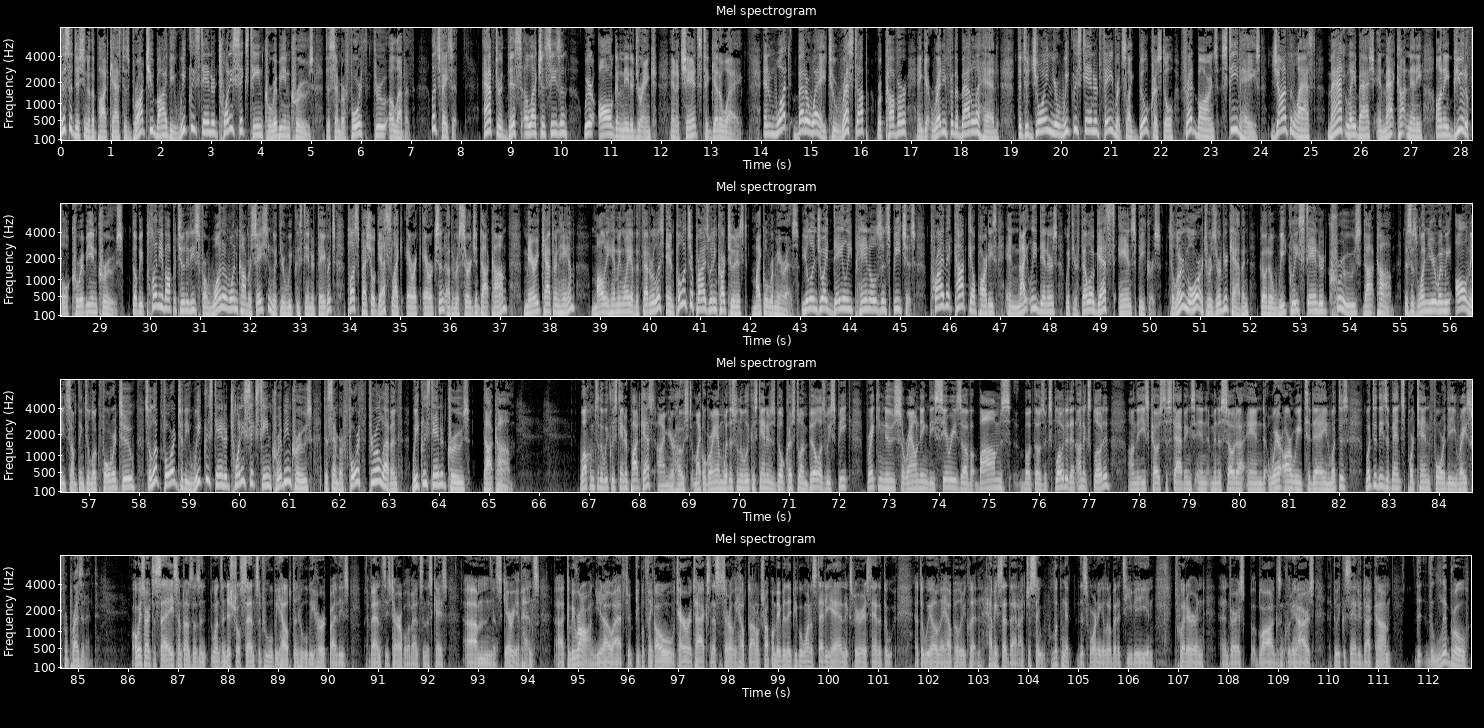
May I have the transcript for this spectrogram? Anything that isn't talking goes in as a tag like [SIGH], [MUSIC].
This edition of the podcast is brought to you by the Weekly Standard 2016 Caribbean Cruise, December 4th through 11th. Let's face it, after this election season, we're all going to need a drink and a chance to get away. And what better way to rest up, recover, and get ready for the battle ahead than to join your weekly standard favorites like Bill Kristol, Fred Barnes, Steve Hayes, Jonathan Last, Matt Labash, and Matt Continetti on a beautiful Caribbean cruise. There'll be plenty of opportunities for one on one conversation with your weekly standard favorites, plus special guests like Erick Erickson of TheResurgent.com, Mary Catherine Ham, Mollie Hemingway of The Federalist, and Pulitzer Prize winning cartoonist Michael Ramirez. You'll enjoy daily panels and speeches, private cocktail parties, and nightly dinners with your fellow guests and speakers. To learn more or to reserve your cabin, go to weeklystandardcruise.com. This is one year when we all need something to look forward to. So look forward to the Weekly Standard 2016 Caribbean Cruise, December 4th through 11th, weeklystandardcruise.com. Welcome to the Weekly Standard Podcast. I'm your host, Michael Graham. With us from the Weekly Standard is Bill Kristol. And Bill, as we speak, breaking news surrounding the series of bombs, both those exploded and unexploded, on the East Coast, the stabbings in Minnesota. And where are we today? And what does what do these events portend for the race for president? Always hard to say. Sometimes one's initial sense of who will be helped and who will be hurt by these events, these terrible events in this case, um, scary events, uh, can be wrong. You know, after people think, oh, terror attacks necessarily help Donald Trump, well, maybe they people want a steady hand, experienced hand at the at the wheel, and they help Hillary Clinton. Having said that, I just say, looking at this morning a little bit of TV and Twitter and and various blogs, including ours at theweeklystandard.com, the the liberal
